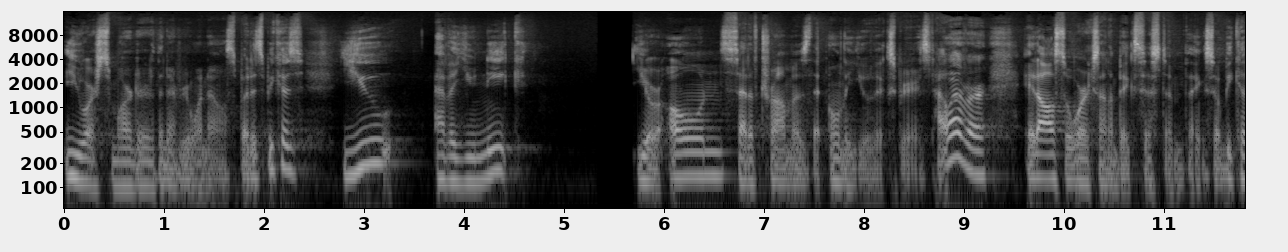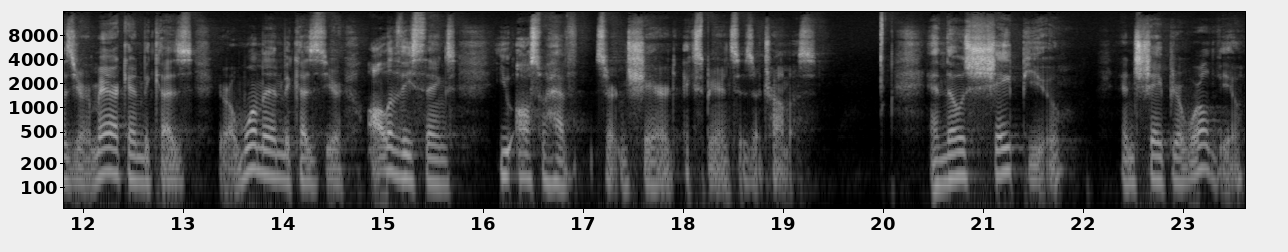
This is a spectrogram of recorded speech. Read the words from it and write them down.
you are smarter than everyone else, but it's because you have a unique your own set of traumas that only you have experienced. However, it also works on a big system thing. So because you're American, because you're a woman, because you're all of these things, you also have certain shared experiences or traumas. And those shape you and shape your worldview.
